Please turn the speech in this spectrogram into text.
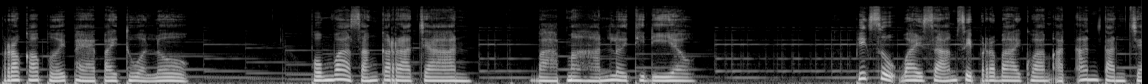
เพราะเขาเผยแผ่ไปทั่วโลก ผมว่าสังกราจารย์ บาปมหันเลยทีเดียว ภิกษุวัยสามสิบระบายความอัดอั้นตันใจ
